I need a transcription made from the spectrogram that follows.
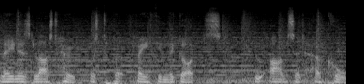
Lena's last hope was to put faith in the gods, who answered her call.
